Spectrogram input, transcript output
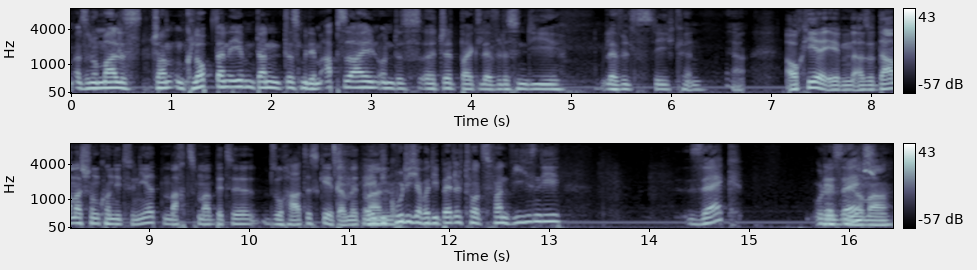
Also normales Jump'n'Clop dann eben, dann das mit dem Abseilen und das äh, Jetbike-Level, das sind die Levels, die ich kenne. Ja. Auch hier eben, also damals schon konditioniert, macht's mal bitte so hart es geht, damit Ey, man... wie gut ich aber die Battletoads fand. Wie hießen die? Zack? Oder Wissen wir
